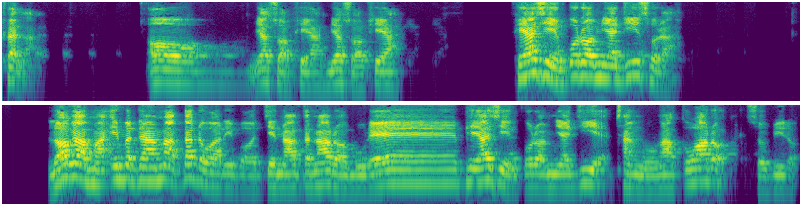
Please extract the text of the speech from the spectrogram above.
ထွက်လာဩမြတ်စွာဘုရားမြတ်စွာဘုရားဖះရှင်ကိုတော်မြတ်ကြီးဆိုတာ လောကမှာအင်ပတန်မှတတ္တဝါတွေပေါ်ကျင်နာတနာတော်မူတယ်ဖះရှင်ကိုတော်မြတ်ကြီးရဲ့အထံကိုငါသွားတော့ဆိုပြီးတော့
